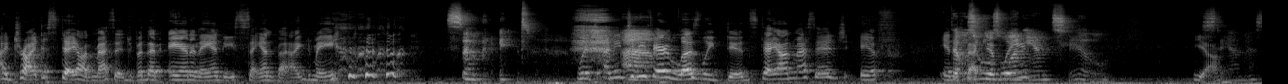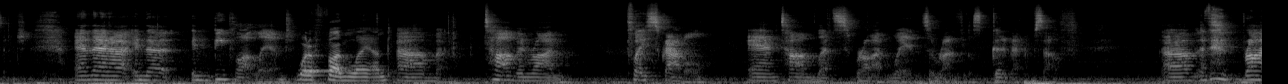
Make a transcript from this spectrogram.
I tried to stay on message, but then Anne and Andy sandbagged me." So great. Which I mean, to be Um, fair, Leslie did stay on message, if ineffectively. That was rules one and two. Yeah. Stay on message. And then uh, in the in B plot land, What a fun land. um, Tom and Ron play Scrabble, and Tom lets Ron win, so Ron feels good about himself. Um, and then Ron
